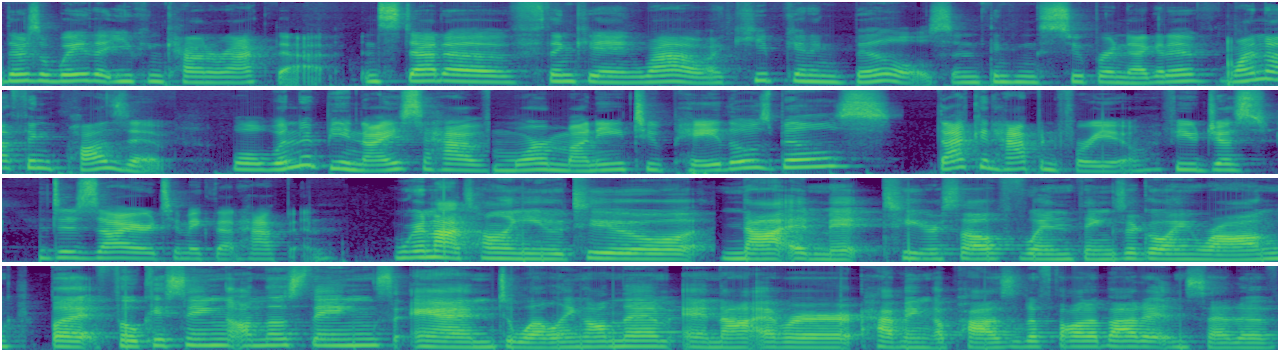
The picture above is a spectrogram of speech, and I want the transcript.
there's a way that you can counteract that. Instead of thinking, wow, I keep getting bills and thinking super negative, why not think positive? Well, wouldn't it be nice to have more money to pay those bills? That can happen for you if you just desire to make that happen. We're not telling you to not admit to yourself when things are going wrong, but focusing on those things and dwelling on them and not ever having a positive thought about it instead of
